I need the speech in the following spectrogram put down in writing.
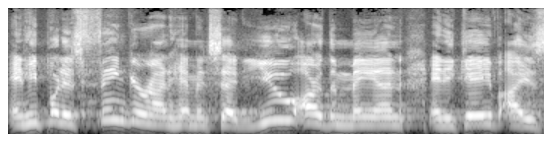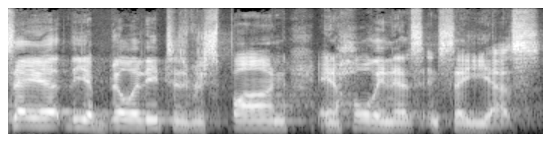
And he put his finger on him and said, You are the man. And he gave Isaiah the ability to respond in holiness and say yes.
